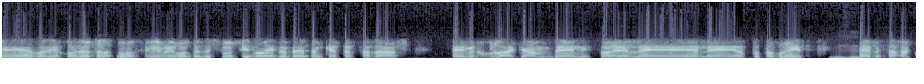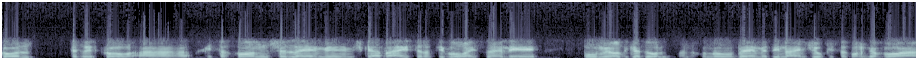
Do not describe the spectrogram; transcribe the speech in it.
אבל יכול להיות שאנחנו מתחילים לראות איזשהו שינוי, ובעצם כסף חדש מחולק גם בין ישראל לארצות הברית. בסך הכל צריך לזכור, החיסכון של אה, משקי הבית, של הציבור הישראלי, הוא מאוד גדול. אנחנו במדינה עם שיעור חיסכון גבוה,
